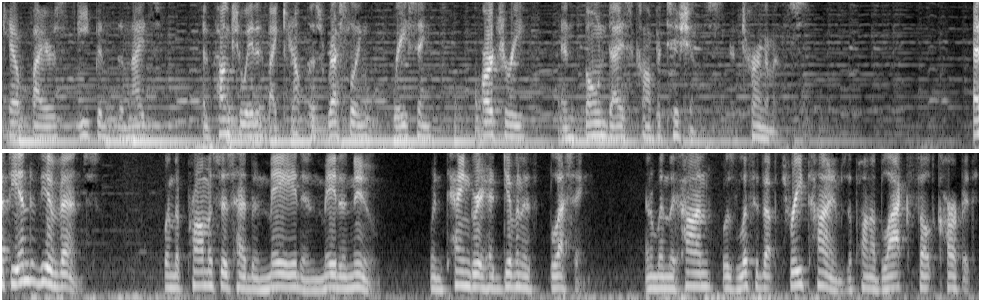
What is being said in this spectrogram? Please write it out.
campfires deep into the nights, and punctuated by countless wrestling, racing, archery, and bone dice competitions and tournaments. At the end of the event, when the promises had been made and made anew, when Tengri had given its blessing, and when the Khan was lifted up three times upon a black felt carpet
